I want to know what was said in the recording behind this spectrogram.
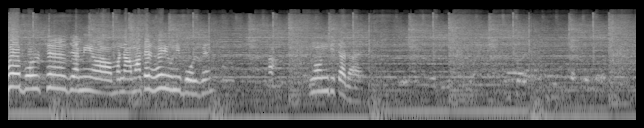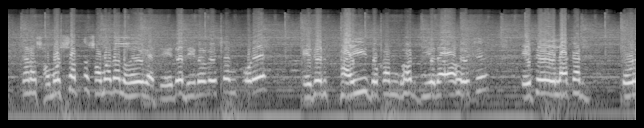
হয়ে বলছে যে আমি মানে আমাদের হয়ে উনি বলবেন। নন্দিতা রায়। কারণ সমস্যার তো সমাধান হয়ে গেছে। এদের রিনোভেশন করে এদের স্থায়ী দোকানঘর দিয়ে দেওয়া হয়েছে। এতে এলাকার পৌর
